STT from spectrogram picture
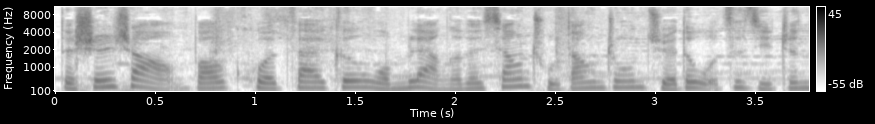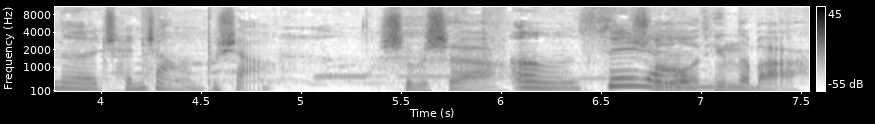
的身上，包括在跟我们两个的相处当中，觉得我自己真的成长了不少，是不是啊？嗯，虽然说给我听的吧，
